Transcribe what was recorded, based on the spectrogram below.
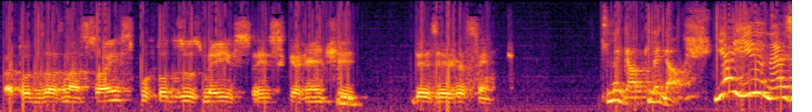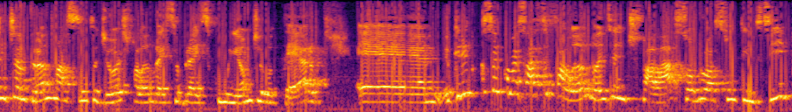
para todas as nações, por todos os meios. É isso que a gente deseja sempre. Que legal, que legal. E aí, né, a gente entrando no assunto de hoje, falando aí sobre a excomunhão de Lutero, é, eu queria que você começasse falando, antes de a gente falar sobre o assunto em si,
